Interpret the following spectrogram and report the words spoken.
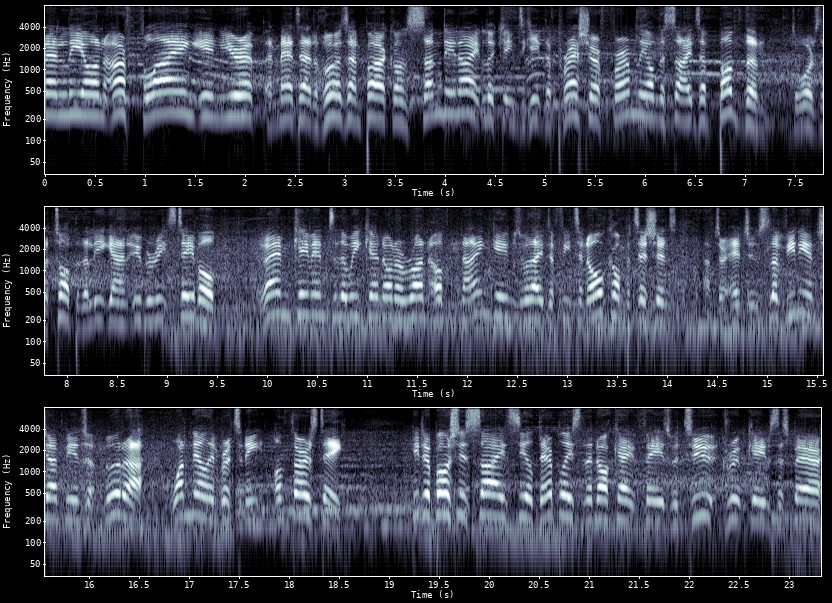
and Lyon are flying in Europe and met at Roazhon Park on Sunday night, looking to keep the pressure firmly on the sides above them towards the top of the Ligue 1 Uber Eats table. Rennes came into the weekend on a run of nine games without defeat in all competitions after edging Slovenian champions Mura 1 0 in Brittany on Thursday. Peter Bosz's side sealed their place in the knockout phase with two group games to spare,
